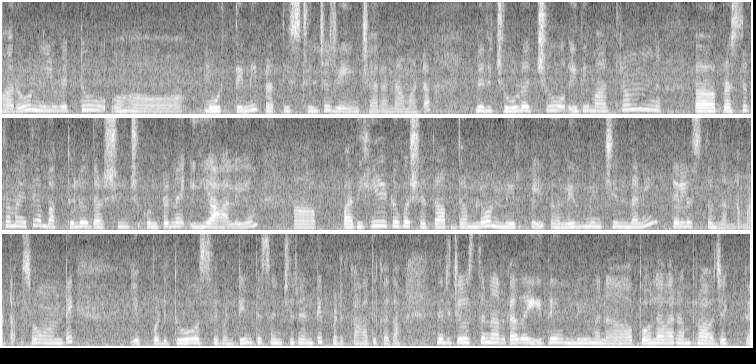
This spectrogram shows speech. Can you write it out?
మరో నిలువెత్తు మూర్తిని ప్రతిష్ఠించ జయించారన్నమాట. మీరు చూడొచ్చు. ఇది మాత్రం ప్రస్తుతం అయితే భక్తులు దర్శించుకుంటున్న ఈ ఆలయం పదిహేడవ శతాబ్దంలో నిర్పి నిర్మించిందని తెలుస్తుందన్నమాట. సో అంటే ఎప్పటిదో సెవెంటీన్త్ సెంచరీ అంటే ఇప్పటి కాదు కదా. మీరు చూస్తున్నారు కదా ఇదే అండి మన పోలవరం ప్రాజెక్ట్.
